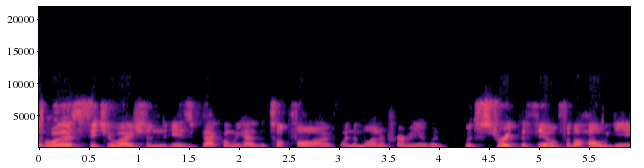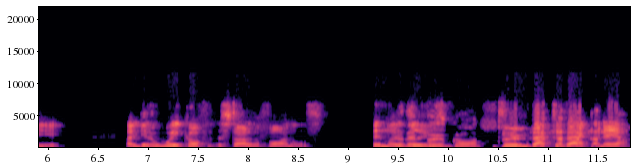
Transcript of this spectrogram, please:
the, worst situation is back when we had the top five, when the minor premier would would streak the field for the whole year. They get a week off at the start of the finals, then they and lose, boom, gone. boom, back to back and out.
